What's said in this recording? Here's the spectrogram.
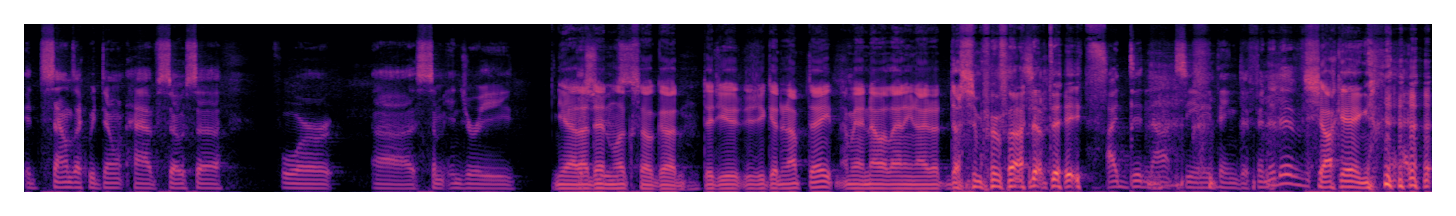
it sounds like we don't have Sosa for uh, some injury. Yeah, that issues. didn't look so good. Did you did you get an update? I mean, I know Atlanta United doesn't provide updates. I did not see anything definitive. Shocking. I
